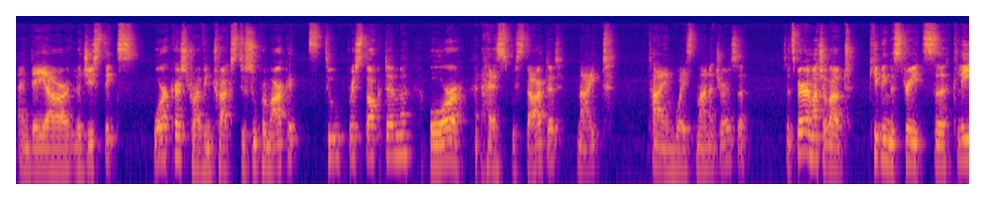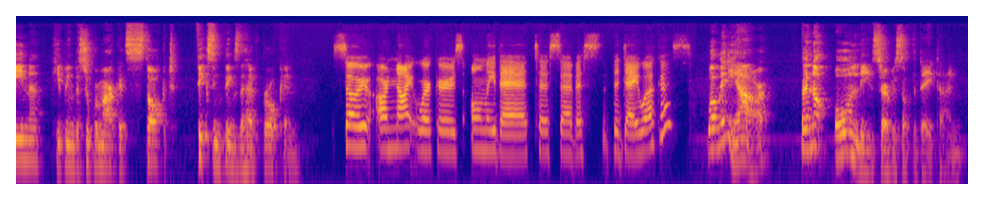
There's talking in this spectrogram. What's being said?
and they are logistics workers driving trucks to supermarkets to restock them, or as we started, night time waste managers. So it's very much about keeping the streets uh, clean, keeping the supermarkets stocked, fixing things that have broken. So are night workers only there to service the day workers? Well, many are, but not only in service of the daytime.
